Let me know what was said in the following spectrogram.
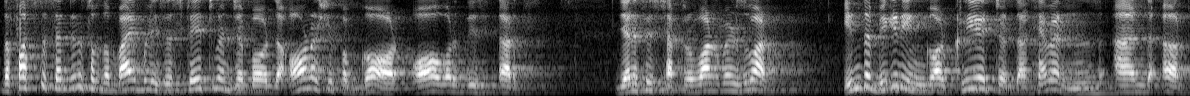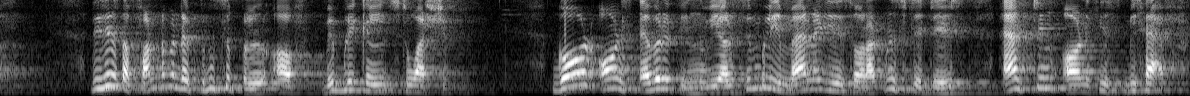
The first sentence of the Bible is a statement about the ownership of God over this earth. Genesis chapter 1, verse 1. In the beginning, God created the heavens and the earth. This is the fundamental principle of biblical stewardship. God owns everything. We are simply managers or administrators acting on His behalf.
